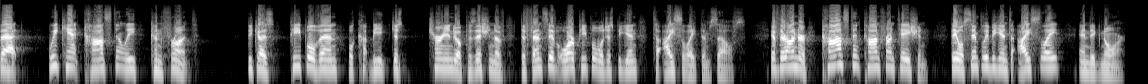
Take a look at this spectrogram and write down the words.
that we can't constantly confront because people then will be just turn into a position of defensive or people will just begin to isolate themselves. If they're under constant confrontation, they will simply begin to isolate and ignore.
